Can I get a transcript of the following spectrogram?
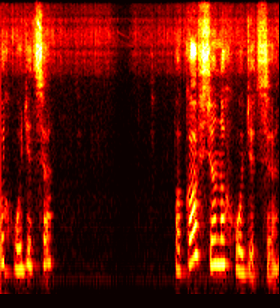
находится. Пока все находится.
